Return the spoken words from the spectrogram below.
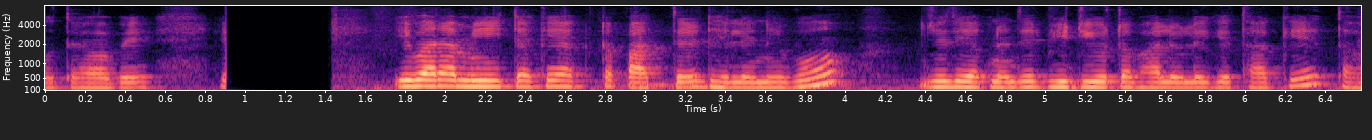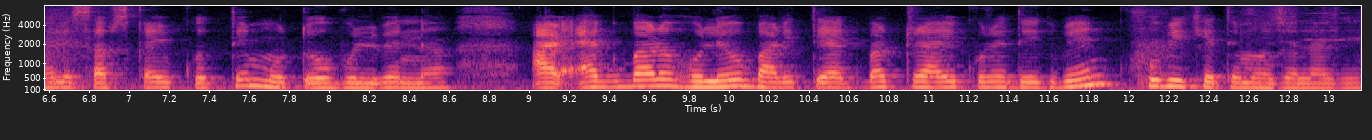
হতে হবে। এবার আমি এটাকে একটা পাত্রে ঢেলে নেব। যদি আপনাদের ভিডিওটা ভালো লেগে থাকে, তাহলে সাবস্ক্রাইব করতে মোটেও ভুলবেন না। আর একবার হলেও বাড়িতে একবার ট্রাই করে দেখবেন, খুবই খেতে মজা লাগে।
